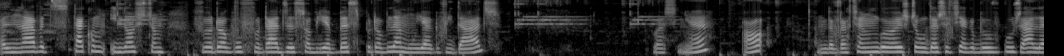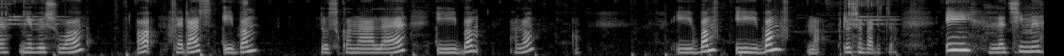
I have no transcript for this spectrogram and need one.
Ale nawet z taką ilością wrogów radzę sobie bez problemu, jak widać. Właśnie. O. No Dobra, chciałem go jeszcze uderzyć, jak był w górze, ale nie wyszło. O, teraz i bam. Doskonale. I bam. Halo? O. I bam, i bam. No, proszę bardzo. I lecimy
